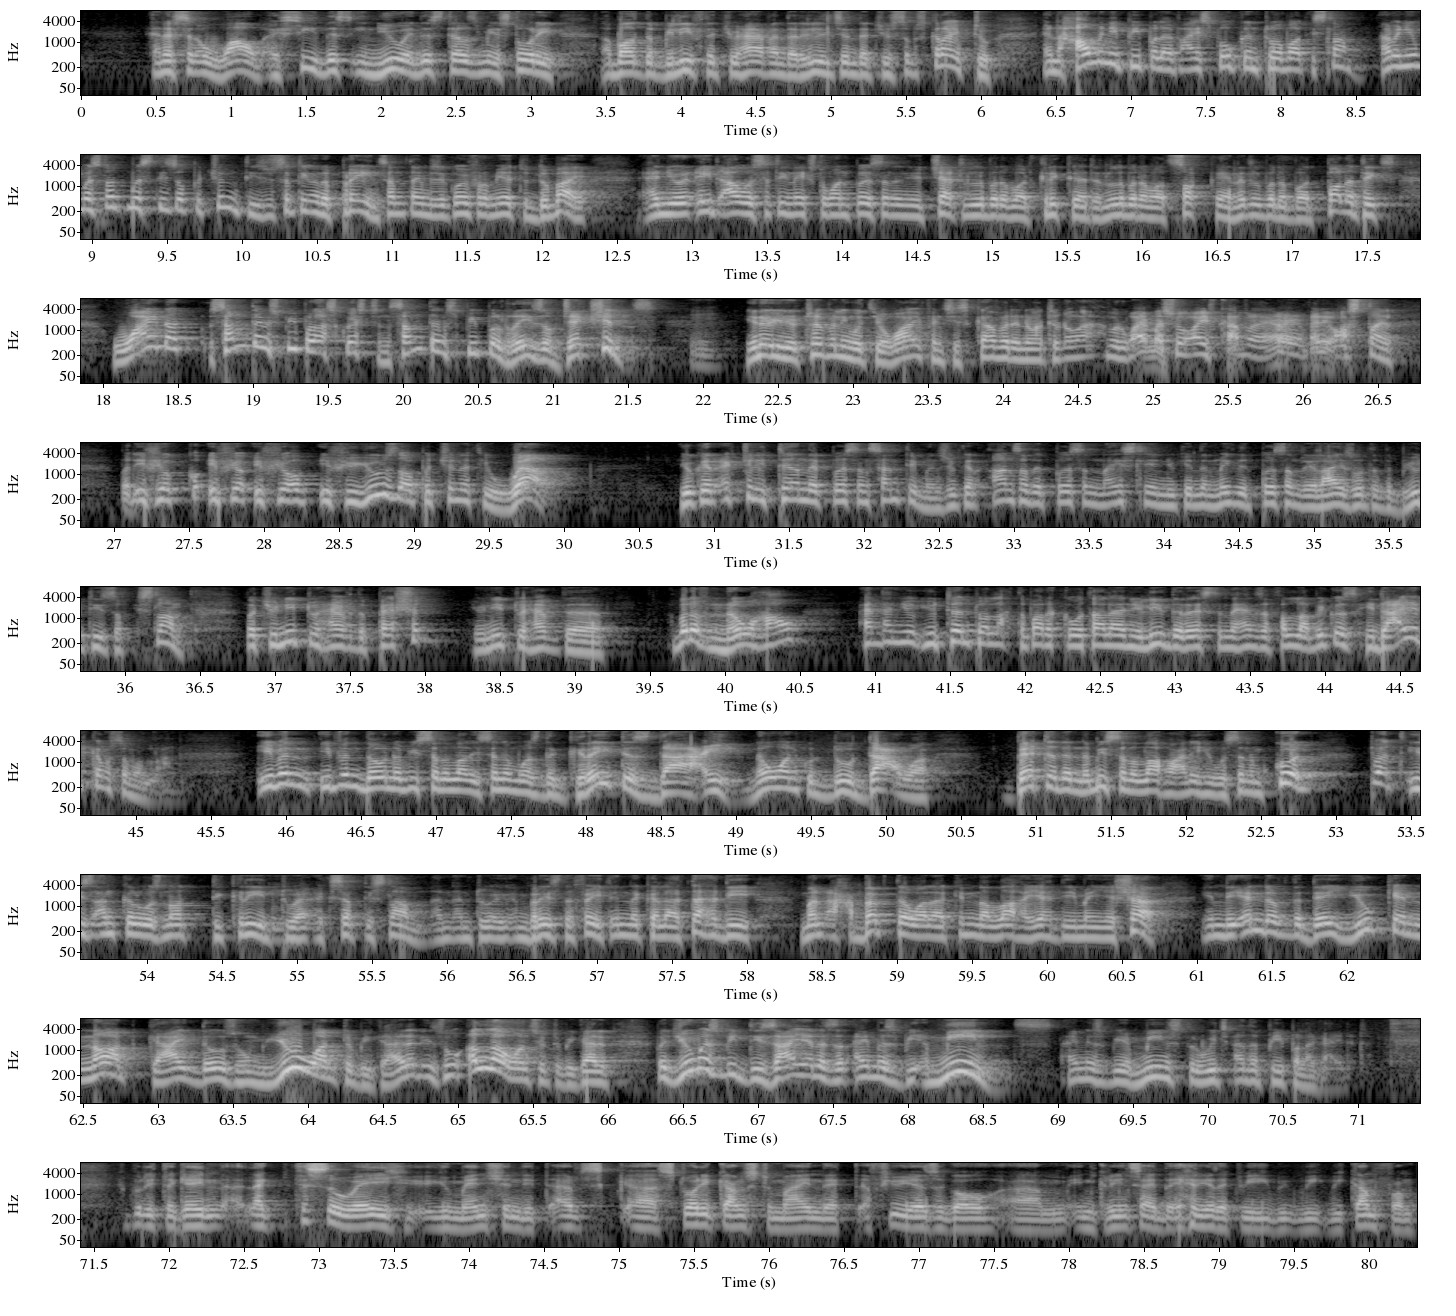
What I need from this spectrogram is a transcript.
And I said, Oh, wow, I see this in you, and this tells me a story about the belief that you have and the religion that you subscribe to. And how many people have I spoken to about Islam? I mean, you must not miss these opportunities. You're sitting on a plane, sometimes you're going from here to Dubai, and you're eight hours sitting next to one person and you chat a little bit about cricket, and a little bit about soccer, and a little bit about politics. Why not? Sometimes people ask questions, sometimes people raise objections. Mm. You know, you're traveling with your wife and she's covered, and you want to know, ah, but why must your wife cover? Very hostile. But if you if you if you if you use the opportunity well, you can actually turn that person's sentiments. You can answer that person nicely and you can then make that person realize what are the beauties of Islam. But you need to have the passion, you need to have the bit of know-how, and then you, you turn to Allah ta'ala and you leave the rest in the hands of Allah because hidayat comes from Allah. Even, even though Nabi Wasallam was the greatest da'i, no one could do da'wah better than Nabi Wasallam could, but his uncle was not decreed to accept Islam and, and to embrace the faith. إِنَّكَ لَا تَهْدِي مَنْ أَحْبَبْتَ وَلَكِنَّ اللَّهَ يَهْدِي مَنْ يَشَاءُ In the end of the day, you cannot guide those whom you want to be guided. It's who Allah wants you to be guided. But you must be desirous that I must be a means. I must be a means through which other people are guided. You put it again, like just the way you mentioned it, a uh, story comes to mind that a few years ago um, in Greenside, the area that we, we, we come from,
